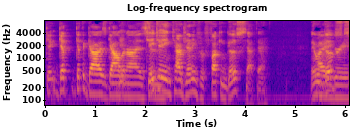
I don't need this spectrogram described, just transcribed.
get get get the guys galvanized. and- JJ and Cal Jennings were fucking ghosts out there. They were I ghosts. agree.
